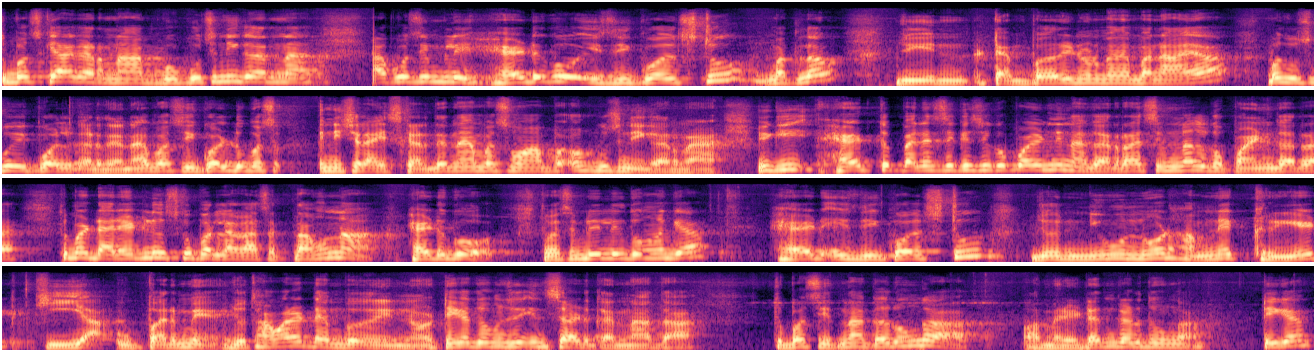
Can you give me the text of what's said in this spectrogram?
तो बस क्या करना है आपको कुछ नहीं करना। है आपको सिंपली हेड को इज़ इक्वल्स टू मतलब जो ये टेम्पररी नोड मैंने बनाया, बस उसको इक्वल कर देना है, बस इक्वल टू बस इनिशियलाइज कर देना है, बस वहाँ पर और कुछ नहीं करना है। क्योंकि हेड तो पहले से किसी को पॉइंट नहीं ना कर रहा है सिर्फ़ नल को पॉइंट कर रहा है। तो मैं डायरेक्टली उसके ऊपर लगा सकता हूँ ना हेड को तो मैं सिंपली लिख दूँगा क्या? हेड इज़ इक्वल्स टू जो न्यू नोड हमने क्रिएट किया ऊपर में, जो था हमारा टेम्पररी नोड ठीक है, जो मुझे इंसर्ट करना था। तो बस इतना करूँगा और मैं रिटर्न कर दूँगा, ठीक है?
